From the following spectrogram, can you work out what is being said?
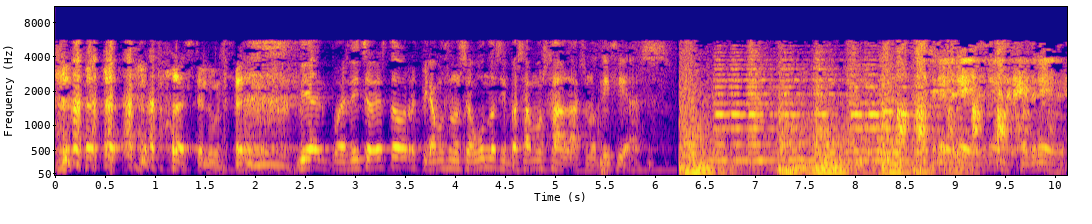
para este lunes. Bien, pues dicho esto, respiramos unos segundos y pasamos a las noticias. Ajedrez, ajedrez,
